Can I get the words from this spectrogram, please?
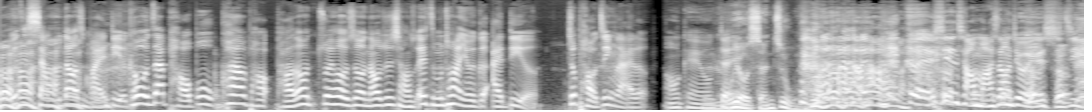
我一直想不到什么 idea，可我在跑步快要跑跑到最后的时候，然后我就想说，哎，怎么突然有一个 idea 就跑进来了。OK OK，如有神助。对，现场马上就有一个实际的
